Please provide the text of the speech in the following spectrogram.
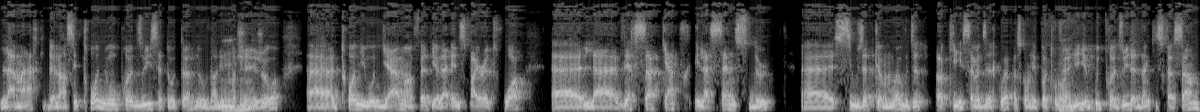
la marque, de lancer trois nouveaux produits cet automne ou dans les mm-hmm. prochains jours. Euh, trois niveaux de gamme, en fait. Il y a la Inspire 3, euh, la Versa 4 et la Sense 2. Euh, si vous êtes comme moi, vous dites OK, ça veut dire quoi? Parce qu'on n'est pas trop familier. Il y a beaucoup de produits là-dedans qui se ressemblent.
